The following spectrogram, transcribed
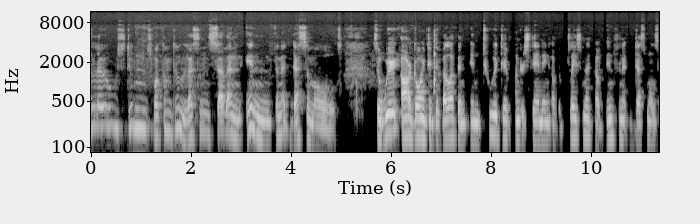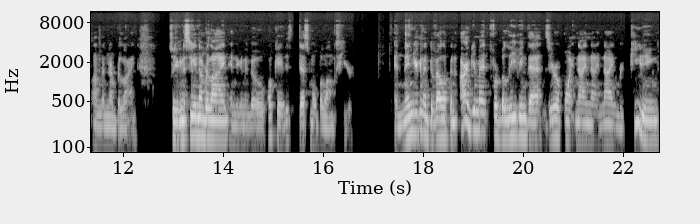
Hello students, welcome to lesson seven, infinite decimals. So we are going to develop an intuitive understanding of the placement of infinite decimals on the number line. So you're gonna see a number line and you're gonna go, okay, this decimal belongs here. And then you're gonna develop an argument for believing that 0.999 repeating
